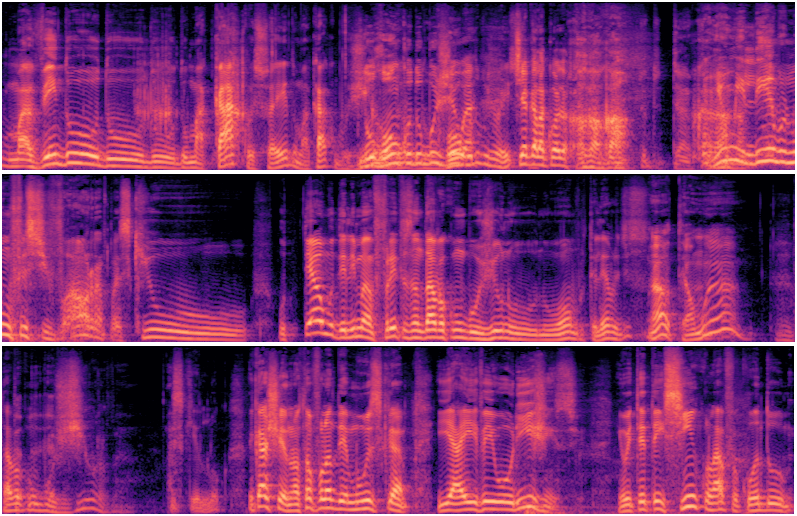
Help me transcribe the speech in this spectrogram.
mas vem do, do, do, do macaco, isso aí, do macaco bugio. Do ronco do, bugio, ronco é. do bugio, é. Tinha aquela coisa. Eu me lembro num festival, rapaz, que o, o Telmo de Lima Freitas andava com um bugio no, no ombro. Te lembra disso? Não, o Thelmo é. Andava com um bugio, rapaz. Mas que louco. Vem cá, Xeno, nós estamos falando de música e aí veio Origens. Em 85, lá foi quando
